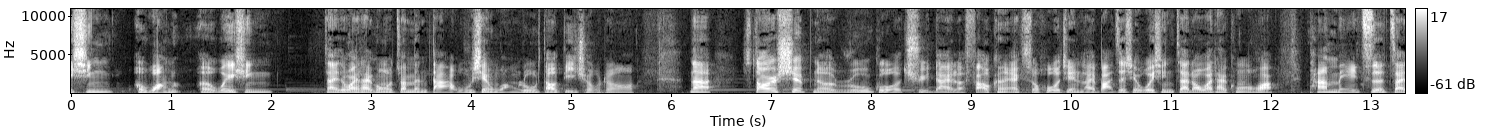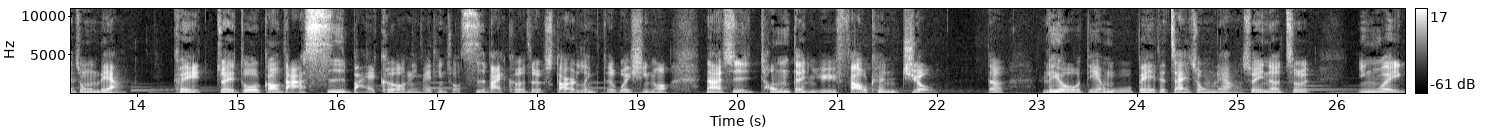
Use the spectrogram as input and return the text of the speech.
星。呃，网呃卫星在外太空专门打无线网络到地球的哦。那 Starship 呢，如果取代了 Falcon X 的火箭来把这些卫星载到外太空的话，它每一次的载重量可以最多高达四百颗哦。你没听错，四百颗这个 Starlink 的卫星哦，那是同等于 Falcon 9的六点五倍的载重量。所以呢，这因为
